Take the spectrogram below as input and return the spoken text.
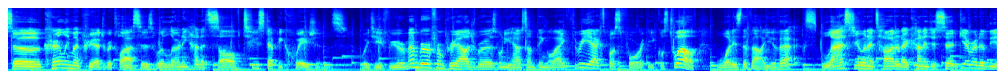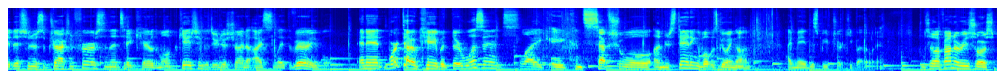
So currently my pre-algebra classes, we're learning how to solve two-step equations, which if you remember from pre-algebra is when you have something like 3x plus 4 equals 12. What is the value of x? Last year when I taught it, I kind of just said get rid of the addition or subtraction first and then take care of the multiplication because you're just trying to isolate the variable. And it worked out okay, but there wasn't like a conceptual understanding of what was going on. I made this beef jerky, by the way. And so I found a resource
